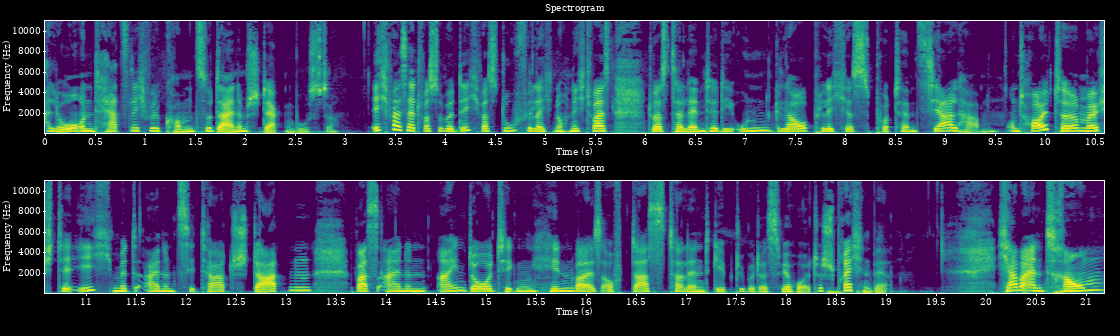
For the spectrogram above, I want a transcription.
Hallo und herzlich willkommen zu deinem Stärkenbooster. Ich weiß etwas über dich, was du vielleicht noch nicht weißt. Du hast Talente, die unglaubliches Potenzial haben. Und heute möchte ich mit einem Zitat starten, was einen eindeutigen Hinweis auf das Talent gibt, über das wir heute sprechen werden. Ich habe einen Traum,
